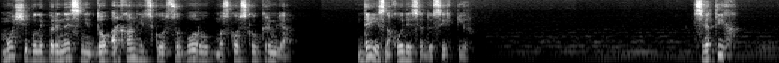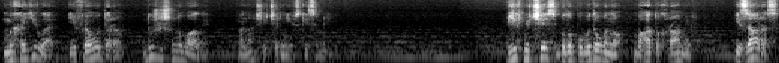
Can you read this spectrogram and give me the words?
мощі були перенесені до Архангельського собору Московського Кремля, де і знаходяться до сих пір. Святих Михаїла і Феодора дуже шанували на нашій Чернігівській землі. В їхню честь було побудовано багато храмів, і зараз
